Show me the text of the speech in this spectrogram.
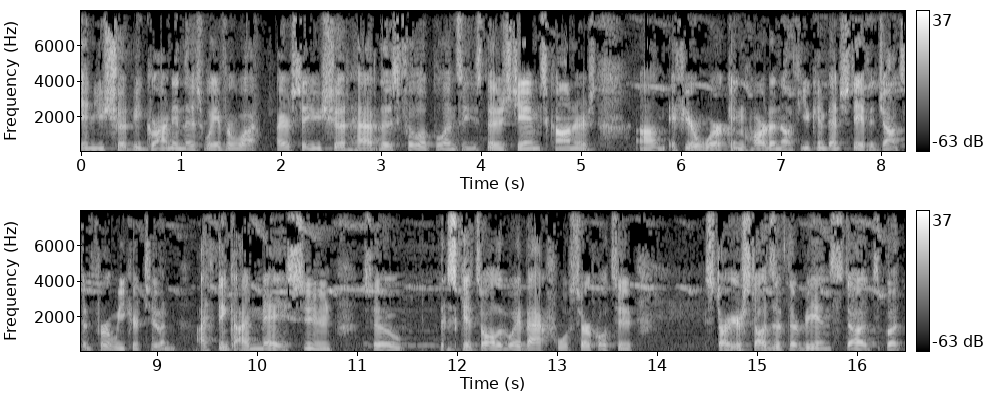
and you should be grinding those waiver wires. So you should have those Phillip Lindsays, those James Connors. Um, if you're working hard enough, you can bench David Johnson for a week or two, and I think I may soon. So this gets all the way back full circle to start your studs if they're being studs, but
